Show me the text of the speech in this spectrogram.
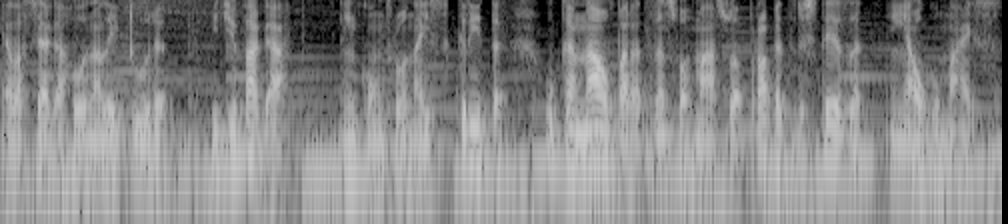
ela se agarrou na leitura e, devagar, encontrou na escrita o canal para transformar sua própria tristeza em algo mais.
